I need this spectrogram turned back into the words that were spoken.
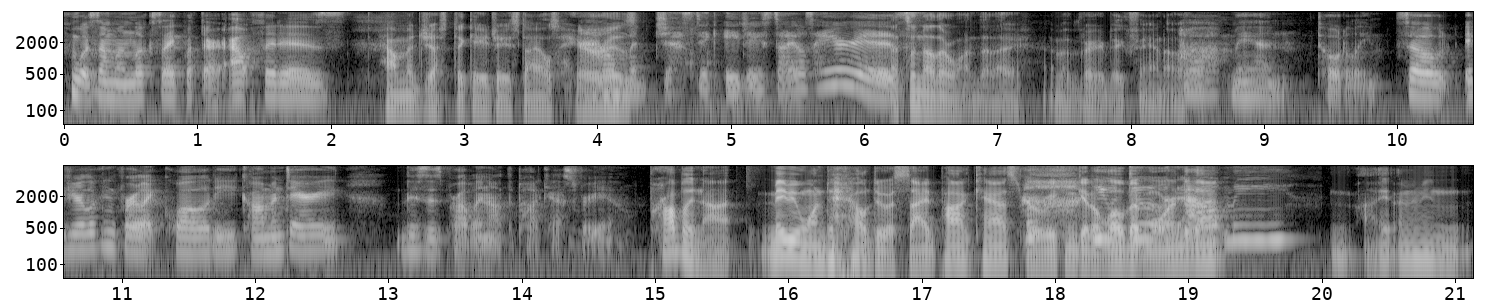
what someone looks like, what their outfit is, How majestic AJ Styles' hair how is. How majestic AJ Styles' hair is. That's another one that I am a very big fan of. Oh man, totally. So if you're looking for like quality commentary, this is probably not the podcast for you. Probably not. Maybe one day I'll do a side podcast where we can get a little bit more into that. Me? I, I mean,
